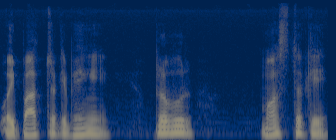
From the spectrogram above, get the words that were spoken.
ওই পাত্রকে ভেঙে প্রভুর মস্তকে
